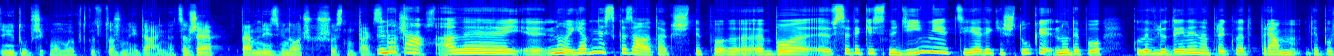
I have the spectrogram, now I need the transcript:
ютубчик в моєму випадку це теж не ідеально. Це вже певний дзвіночок, щось не так з Ну так, але е, ну я б не сказала так, що типу, е, бо все-таки снодійні ці є такі штуки. Ну, типу, коли в людини, наприклад, прям типу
